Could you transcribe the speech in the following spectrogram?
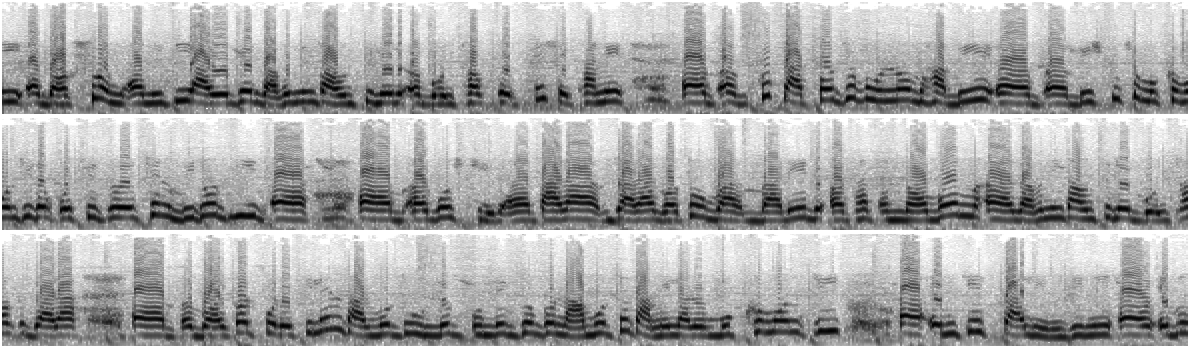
এই দশম নীতি আয়োগের গভর্নিং কাউন্সিলের বৈঠক হচ্ছে। সেখানে খুব তাৎপর্যপূর্ণ ভাবে বেশ কিছু মুখ্যমন্ত্রীরা উপস্থিত রয়েছেন। বিরোধী গোষ্ঠীর তারা যারা গত বারের অর্থাৎ নবম গভর্নিং কাউন্সিলের বৈঠক যারা বয়কট করেছিলেন, তার মধ্যে উল্লেখ, উল্লেখযোগ্য নাম হচ্ছে তামিলনাড়ুর মুখ্যমন্ত্রী এম কে স্টালিন, যিনি এবং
